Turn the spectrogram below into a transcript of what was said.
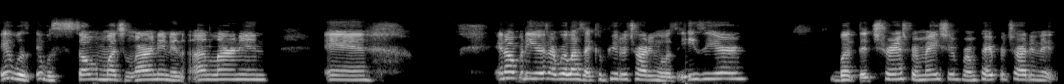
It was it was so much learning and unlearning, and and over the years I realized that computer charting was easier, but the transformation from paper charting it.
